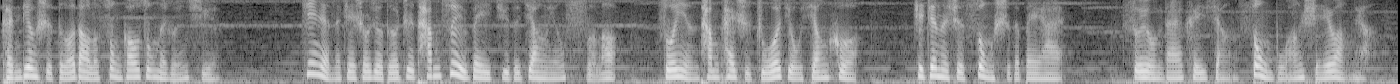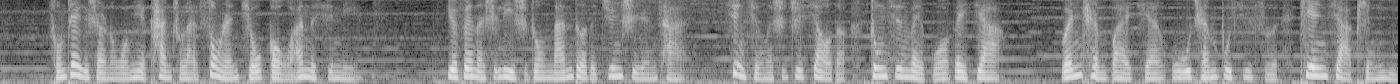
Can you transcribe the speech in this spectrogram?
肯定是得到了宋高宗的允许。金人呢这时候就得知他们最畏惧的将领死了。所以呢，他们开始浊酒相贺，这真的是宋史的悲哀。所以我们大家可以想，宋不亡谁亡呀？从这个事儿呢，我们也看出来宋人求苟安的心理。岳飞呢是历史中难得的军事人才，性情呢是至孝的，忠心为国为家。文臣不爱钱，武臣不惜死，天下平矣。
